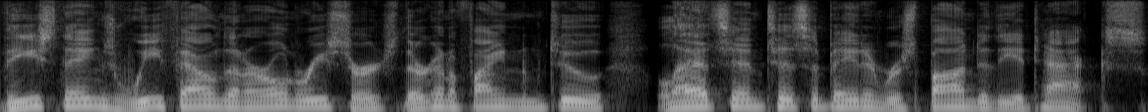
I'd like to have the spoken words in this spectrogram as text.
These things we found in our own research, they're going to find them too. Let's anticipate and respond to the attacks.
